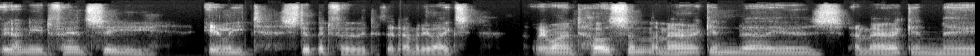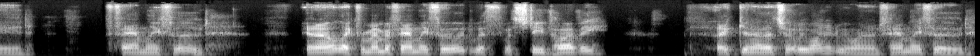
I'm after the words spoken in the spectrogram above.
we don't need fancy, elite, stupid food that nobody likes. We want wholesome American values, American made family food. You know, like remember family food with with Steve Harvey? Like, you know, that's what we wanted. We wanted family food.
